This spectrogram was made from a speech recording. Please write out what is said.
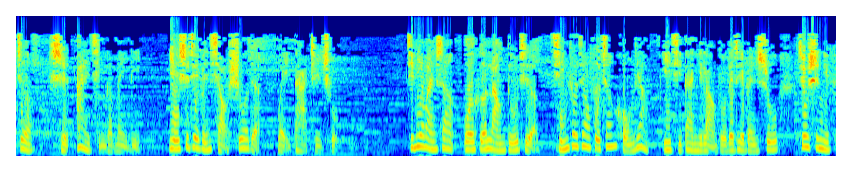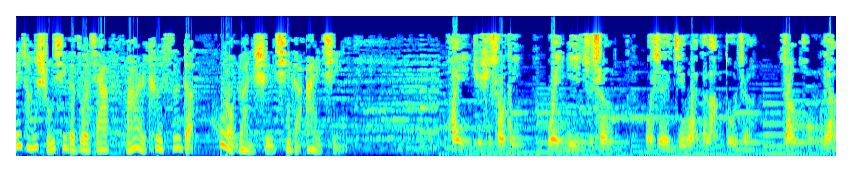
这是爱情的魅力。也是这本小说的伟大之处。今天晚上，我和朗读者情歌教父张洪亮一起带你朗读的这本书，就是你非常熟悉的作家马尔克斯的《霍乱时期的爱情》。欢迎继续收听文艺之声，我是今晚的朗读者张洪亮。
